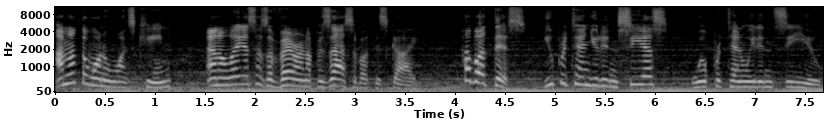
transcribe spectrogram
I'm not the one who wants Keen. Anoleis has a varren up his ass about this guy. How about this? You pretend you didn't see us, we'll pretend we didn't see you.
